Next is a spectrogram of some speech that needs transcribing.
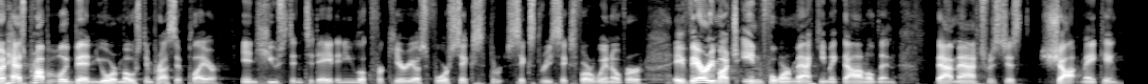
but has probably been your most impressive player in Houston to date. And you look for Kyrgios 4 6 6 3 6 4 win over a very much in form Mackie McDonald. And that match was just shot making,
